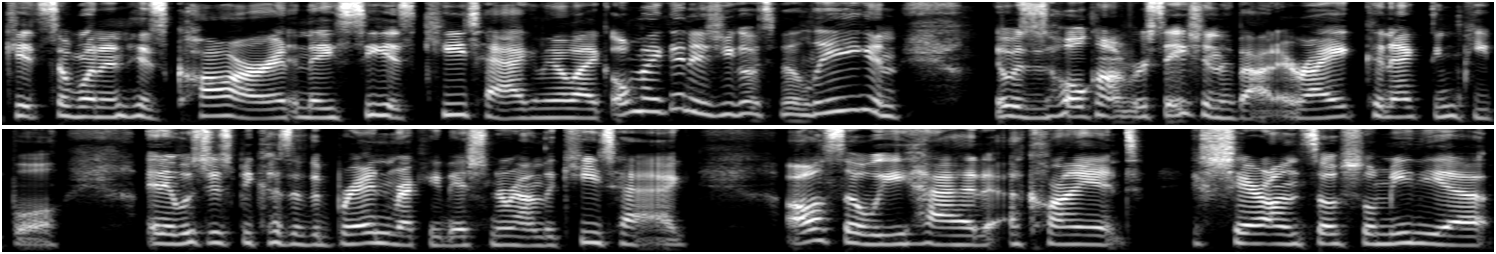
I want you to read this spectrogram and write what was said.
gets someone in his car and they see his key tag and they're like, oh my goodness, you go to the league? And it was this whole conversation about it, right? Connecting people. And it was just because of the brand recognition around the key tag. Also, we had a client share on social media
